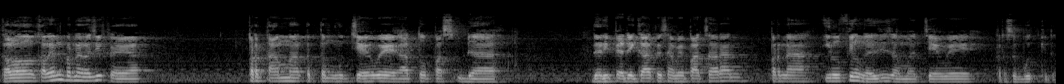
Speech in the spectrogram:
Kalau kalian pernah gak sih kayak pertama ketemu cewek atau pas udah dari PDKT sampai pacaran pernah ilfil gak sih sama cewek tersebut gitu?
